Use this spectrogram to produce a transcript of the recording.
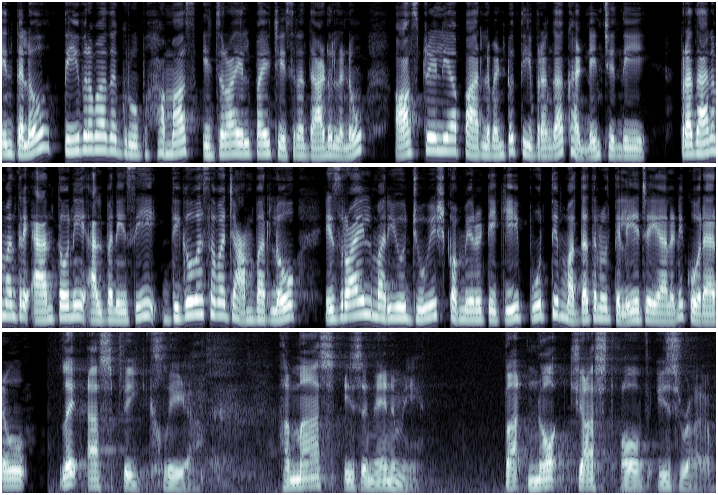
ఇంతలో తీవ్రవాద గ్రూప్ హమాస్ ఇజ్రాయెల్పై చేసిన దాడులను ఆస్ట్రేలియా పార్లమెంటు తీవ్రంగా ఖండించింది. ప్రధానమంత్రి యాంతోనీ అల్బనీసీ దిగువ జాంబర్లో ఇజ్రాయెల్ మరియు జూయిష్ కమ్యూనిటీకి పూర్తి మద్దతును తెలియజేయాలని కోరారు. Let us be clear. Hamas is an enemy, but not just of Israel.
